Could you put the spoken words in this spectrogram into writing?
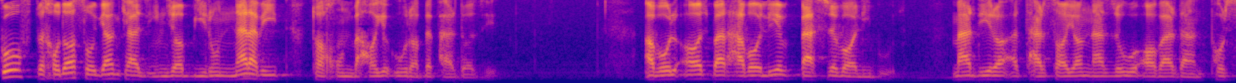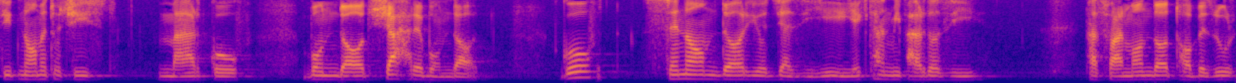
گفت به خدا سوگند که از اینجا بیرون نروید تا خونبه های او را بپردازید. آج بر حوالی بسر والی بود. مردی را از ترسایان نزد او آوردند. پرسید نام تو چیست؟ مرد گفت بنداد شهر بنداد. گفت سه نامداری و جزیه یک تن می‌پردازی؟ پس فرمان داد تا به زور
